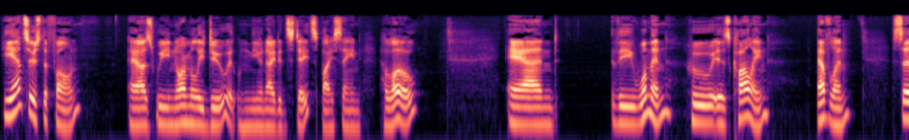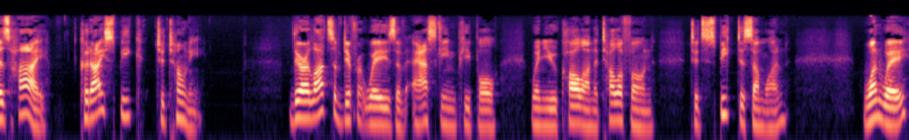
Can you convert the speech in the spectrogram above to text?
He answers the phone, as we normally do in the United States, by saying hello. And the woman who is calling, Evelyn, says, Hi, could I speak to Tony? There are lots of different ways of asking people when you call on the telephone to speak to someone. One way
